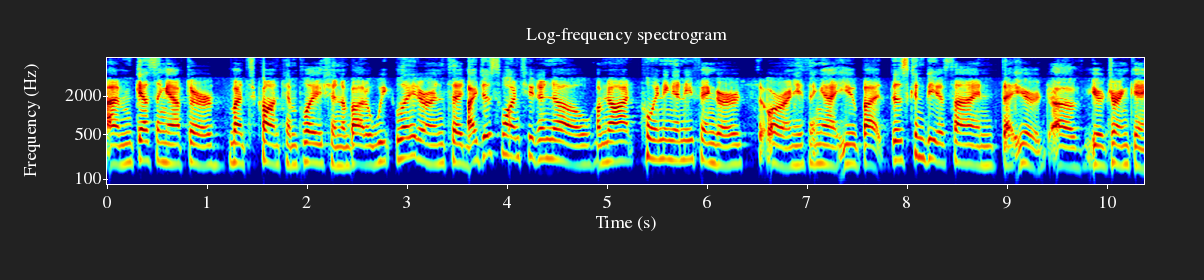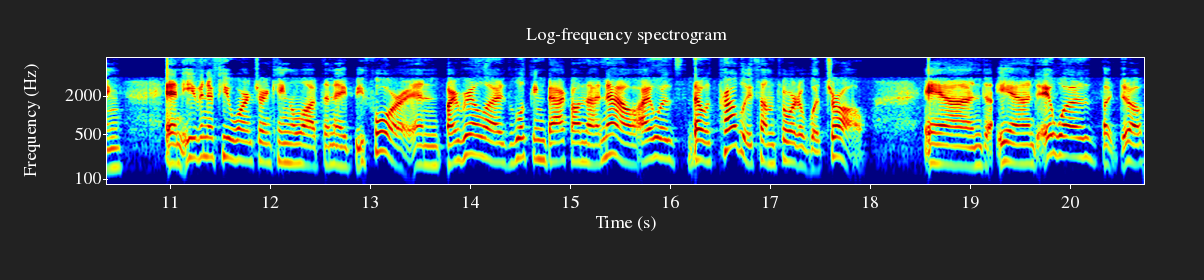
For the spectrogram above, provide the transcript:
I'm guessing after much contemplation, about a week later, and said, I just want you to know I'm not pointing any fingers or anything at you, but this can be a sign that you're of your drinking. And even if you weren't drinking a lot the night before, and I realized looking back on that now, I was that was probably some sort of withdrawal and and it was a,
